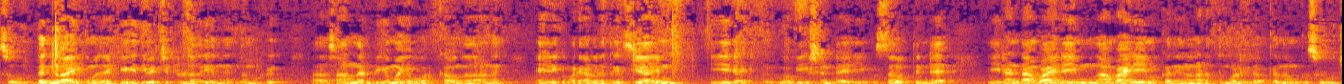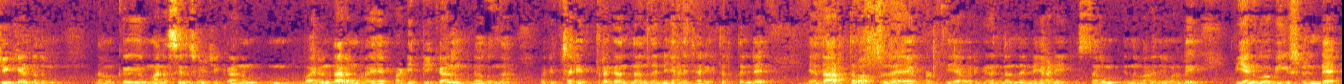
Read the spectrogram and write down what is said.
സൂക്തങ്ങളായിരിക്കും അതിലേക്ക് എഴുതി വെച്ചിട്ടുള്ളത് എന്ന് നമുക്ക് സാന്ദർഭികമായി ഓർക്കാവുന്നതാണ് എനിക്ക് പറയാനുള്ളത്. തീർച്ചയായും ഈ ഗോപികൃഷ്ണന്റെ ഈ പുസ്തകത്തിന്റെ ഈ രണ്ടാം വായനയും മൂന്നാം വായനയും ഒക്കെ നിങ്ങൾ നടത്തുമ്പോൾ ഇതൊക്കെ നമുക്ക് സൂക്ഷിക്കേണ്ടതും നമുക്ക് മനസ്സിൽ സൂക്ഷിക്കാനും വരും തലമുറയെ പഠിപ്പിക്കാനും ഉതകുന്ന ഒരു ചരിത്ര ഗ്രന്ഥം തന്നെയാണ്. ചരിത്രത്തിന്റെ യഥാർത്ഥ വസ്തുത രേഖപ്പെടുത്തിയ ഒരു ഗ്രന്ഥം തന്നെയാണ് ഈ പുസ്തകം എന്ന് പറഞ്ഞുകൊണ്ട് പി എൻ ഗോപികൃഷ്ണന്റെ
